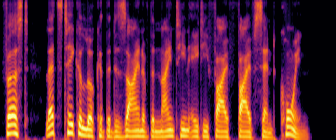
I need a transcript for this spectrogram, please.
First, let's take a look at the design of the 1985 5 cent coin.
